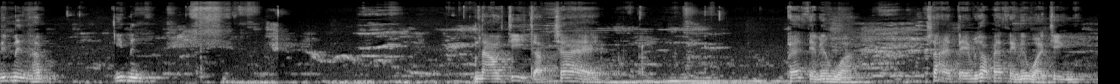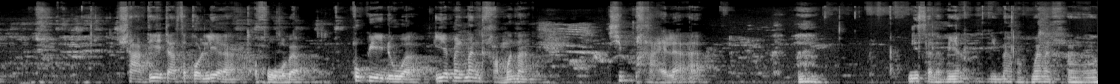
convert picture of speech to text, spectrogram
นิดนึงครับ นิดนึงนาวจี้จับใช่ แพ้เสียงในหัว ใช่เตไม่ชอบแพ้เสียงในหัวจริง ฉากที่อาจารย์สกลเรียกอะโอ้โหแบบ พวกพี่ดูอะเยี่ยแม่งนั่งขำมันอะชิบหายแล้วอะนี่สารเมียนี่มากขอบคุณมากนะครับ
